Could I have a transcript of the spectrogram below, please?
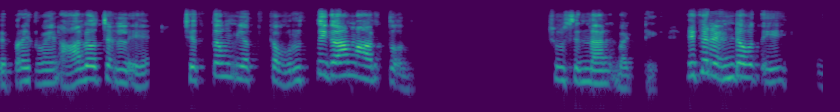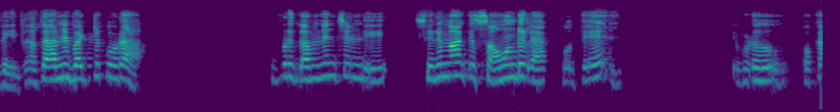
విపరీతమైన ఆలోచనలే చిత్తం యొక్క వృత్తిగా మారుతోంది. చూసిన దాన్ని బట్టి. ఇక రెండవది వినదాన్ని బట్టి కూడా. ఇప్పుడు గమనించండి సినిమాకి సౌండ్ లేకపోతే ఇప్పుడు ఒక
